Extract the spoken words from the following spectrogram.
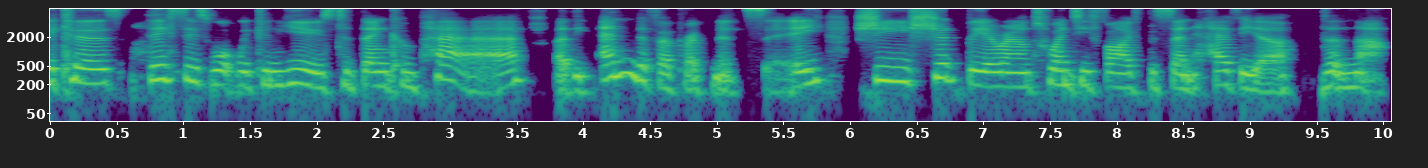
because this is what we can use to then compare at the end of her pregnancy. She should be around 25% heavier than that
